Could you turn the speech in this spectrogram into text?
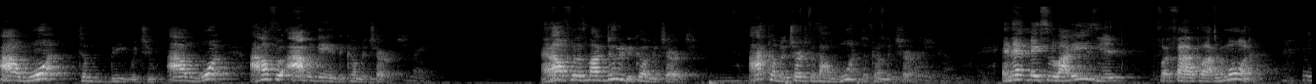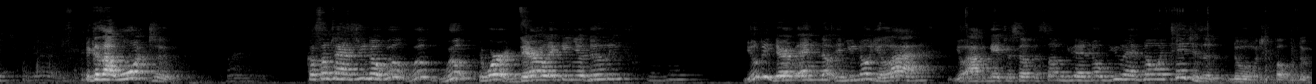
I want to be with you. I want, I don't feel obligated to come to church. Right. And I don't feel it's my duty to come to church. I come to church because I want to come to church. And that makes it a lot easier for five o'clock in the morning. Because I want to. Because sometimes, you know, we'll, we'll, we'll, the word derelict in your duties. Mm-hmm. You'll be derelict, and, know- and you know you lie. You'll obligate yourself to something you had no, you had no intentions of doing what you're supposed to do.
